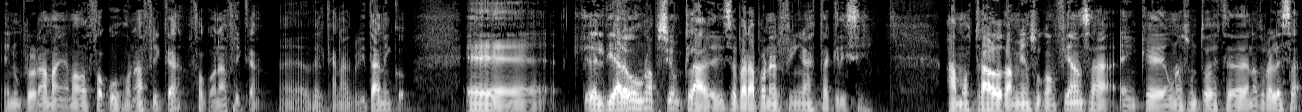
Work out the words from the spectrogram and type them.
en un programa llamado Focus on Africa, Foco en África, eh, del canal británico, eh, el diálogo es una opción clave, dice, para poner fin a esta crisis. Ha mostrado también su confianza en que un asunto de esta naturaleza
